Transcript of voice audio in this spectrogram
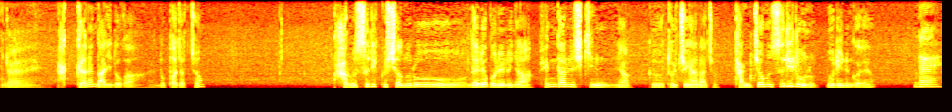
네, 약간은 난이도가 높아졌죠. 바로 쓰리 쿠션으로 내려보내느냐, 횡단을 시키느냐, 그 둘 중에 하나죠. 당점은 쓰리로 노리는 거예요. 네,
